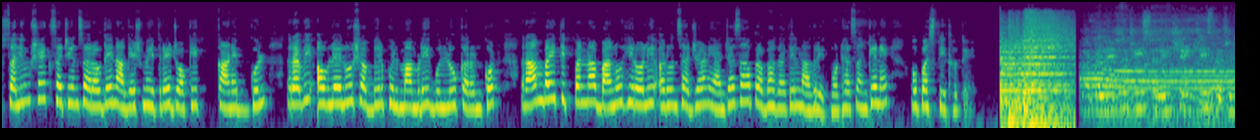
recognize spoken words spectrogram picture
सलीम शेख सचिन सरवदे नागेश मेहत्रे जॉकी काणेपगुल रवी अवलेलू शब्बीर फुलमांबडी गुल्लू करणकोट रामबाई तिप्पन्ना बानू हिरोली अरुण सज्जन यांच्यासह प्रभागातील नागरिक मोठ्या संख्येने उपस्थित होते. सलीम शेख जी सचिन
